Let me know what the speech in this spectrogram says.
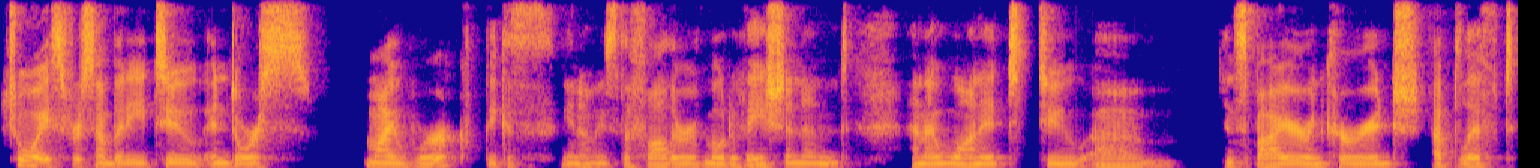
choice for somebody to endorse my work because you know he's the father of motivation and and I wanted to um, inspire, encourage, uplift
